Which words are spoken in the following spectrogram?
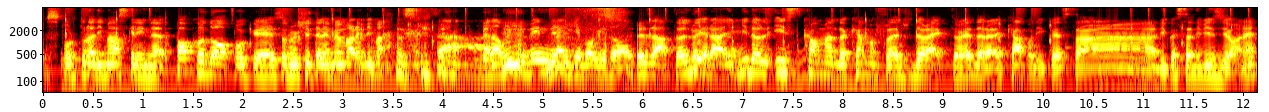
Sfortuna di Maskelyne poco dopo che sono uscite le memorie di Maskelyne. Ah, no, quindi vende anche pochi soldi. Esatto, e lui era il Middle East Command Camouflage Director ed era il capo di questa, di questa divisione.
